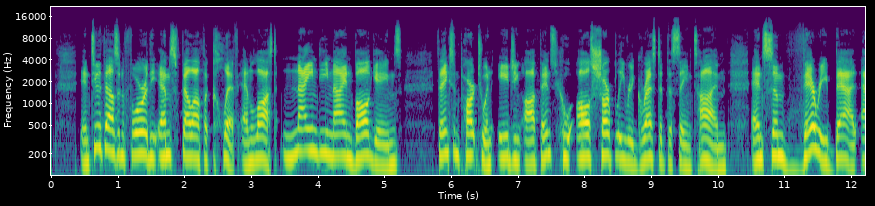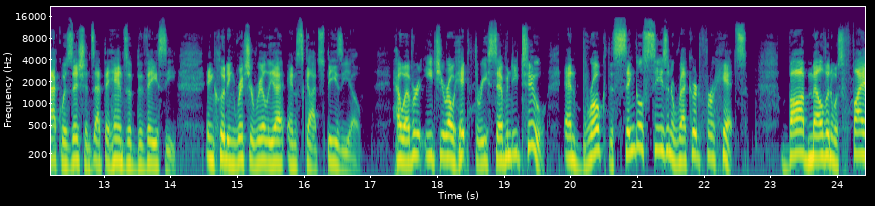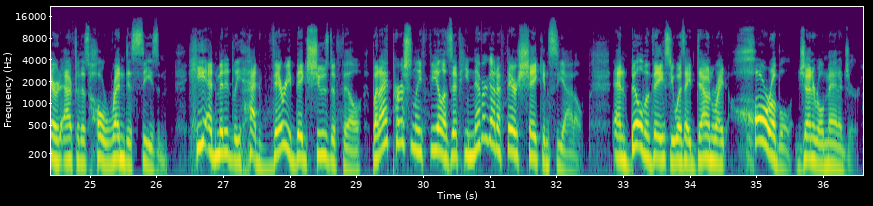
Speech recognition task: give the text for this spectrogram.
In 2004, the M's fell off a cliff and lost 99 ball games thanks in part to an aging offense who all sharply regressed at the same time, and some very bad acquisitions at the hands of Bavasi, including Rich Aurilia and Scott Spiezio. However, Ichiro hit 372 and broke the single season record for hits. Bob Melvin was fired after this horrendous season. He admittedly had very big shoes to fill, but I personally feel as if he never got a fair shake in Seattle. And Bill Bavasi was a downright horrible general manager.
